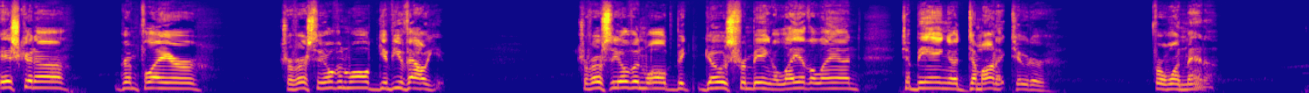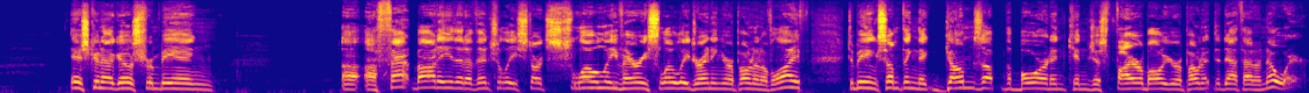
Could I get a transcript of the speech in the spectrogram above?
Ishkanah, Grimflayer, Traverse the Ulvenwald give you value. Traverse the Ulvenwald be- goes from being a lay of the land to being a demonic tutor for one mana. Ishkanah goes from being a, a, fat body that eventually starts slowly, very slowly draining your opponent of life to being something that gums up the board and can just fireball your opponent to death out of nowhere.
